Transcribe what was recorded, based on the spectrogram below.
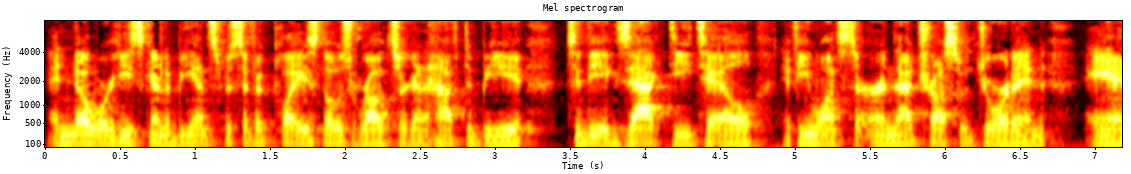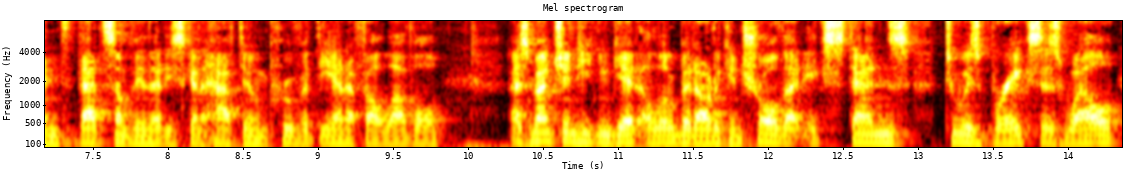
and know where he's going to be in specific plays, those routes are going to have to be to the exact detail if he wants to earn that trust with Jordan. And that's something that he's going to have to improve at the NFL level. As mentioned, he can get a little bit out of control. That extends to his breaks as well.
